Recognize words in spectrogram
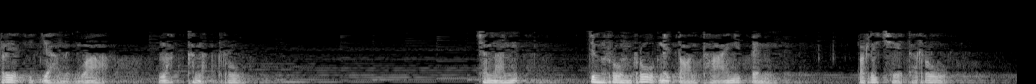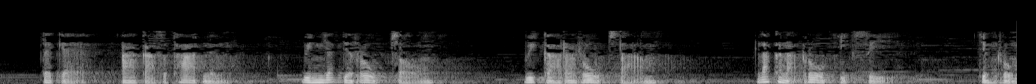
เรียกอีกอย่างหนึ่งว่า ลักษณะรูป ฉะนั้นจึงรวมรูปในตอนท้ายนี้เป็น ปริเฉทรูป แต่แก่อากาศธาตุหนึ่ง วิญญาตรูปสอง วิการรูปสาม ลักษณะรูปอีกสี่จึงรวม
